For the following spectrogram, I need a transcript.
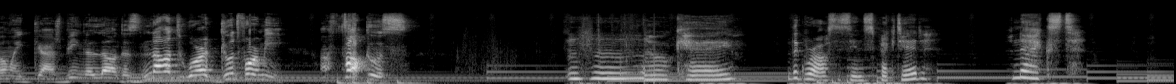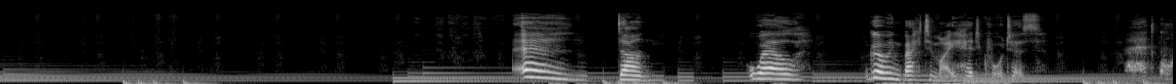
Oh my gosh, being alone does not work good for me! Uh, focus! Mm-hmm, okay. The grass is inspected. Next. And done. Well, going back to my headquarters. Headquarters.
